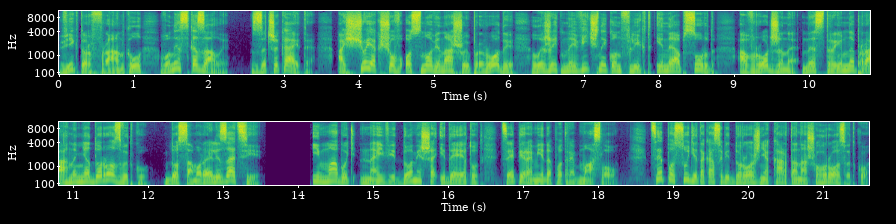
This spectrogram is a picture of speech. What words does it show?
Віктор Франкл, вони сказали: Зачекайте, а що якщо в основі нашої природи лежить не вічний конфлікт і не абсурд, а вроджене, нестримне прагнення до розвитку, до самореалізації? І, мабуть, найвідоміша ідея тут це піраміда потреб Маслоу. Це, по суті, така собі дорожня карта нашого розвитку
